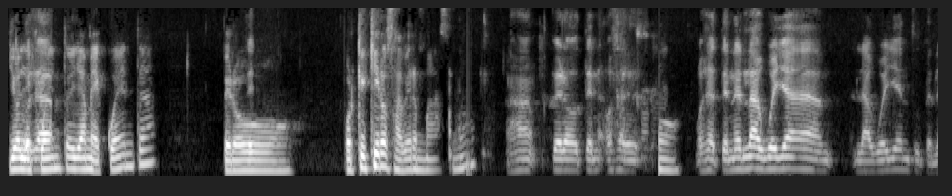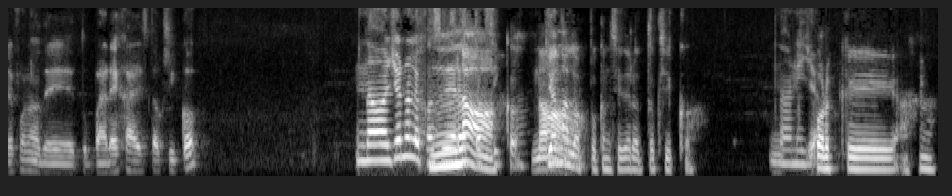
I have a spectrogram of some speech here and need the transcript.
Yo O le sea- cuento, ella me cuenta, pero ¿por qué quiero saber más, no? Ajá, pero, ten- o, sea, No. o sea, tener la huella, la huella en tu teléfono de tu pareja es tóxico. No, yo no lo considero No. tóxico. No. Yo no lo considero tóxico, No, ni yo. porque, ajá,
